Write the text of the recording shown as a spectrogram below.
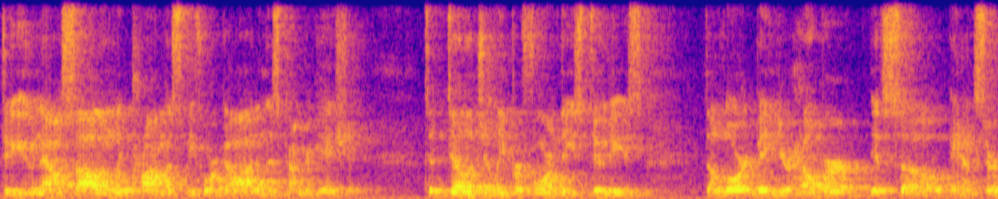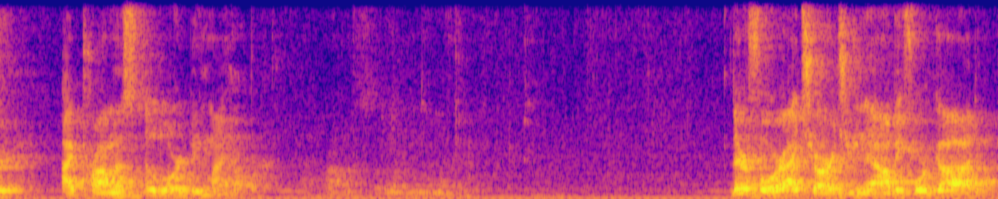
Do you now solemnly promise before God and this congregation to diligently perform these duties the Lord being your helper? If so, answer, I promise the Lord being my helper. Therefore, I charge you now before God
